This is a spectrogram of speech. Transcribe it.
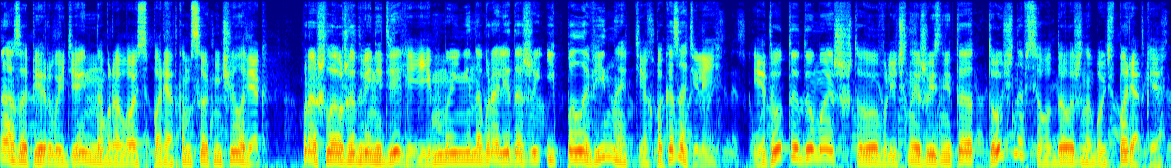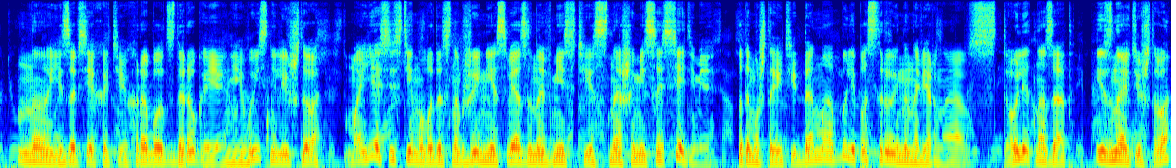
а за первый день набралось порядком сотни человек. Прошло уже две недели, и мы не набрали даже и половины тех показателей. И тут ты думаешь, что в личной жизни-то точно все должно быть в порядке. Но из-за всех этих работ с дорогой они выяснили, что моя система водоснабжения связана вместе с нашими соседями, потому что эти дома были построены, наверное, сто лет назад. И знаете что?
